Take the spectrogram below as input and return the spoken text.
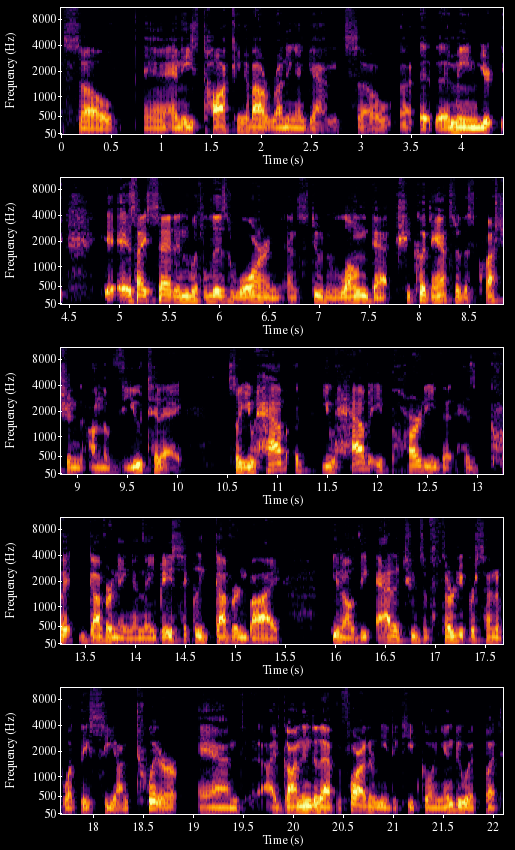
So and, he's talking about running again. So, uh, I mean, as I said, and with Liz Warren and student loan debt, she couldn't answer this question on the View today. So you have a, you have a party that has quit governing, and they basically govern by, you know, the attitudes of thirty percent of what they see on Twitter. And I've gone into that before. I don't need to keep going into it, but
